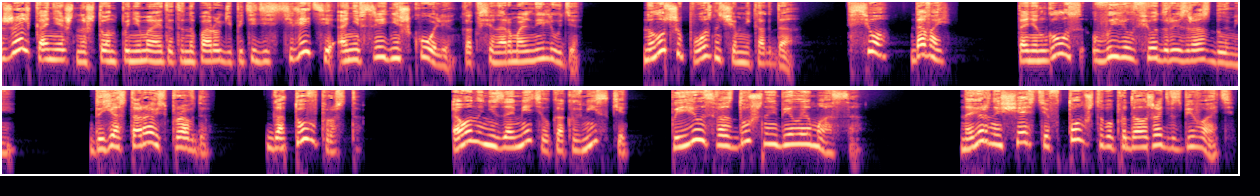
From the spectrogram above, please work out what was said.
Жаль, конечно, что он понимает это на пороге пятидесятилетия, а не в средней школе, как все нормальные люди но лучше поздно, чем никогда. Все, давай. Танин голос вывел Федора из раздумий. «Да я стараюсь, правда. Готова просто». А он и не заметил, как в миске появилась воздушная белая масса. Наверное, счастье в том, чтобы продолжать взбивать.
